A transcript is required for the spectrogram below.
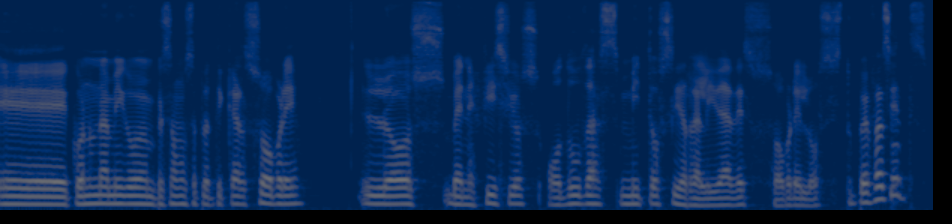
eh, con un amigo empezamos a platicar sobre los beneficios o dudas, mitos y realidades sobre los estupefacientes.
